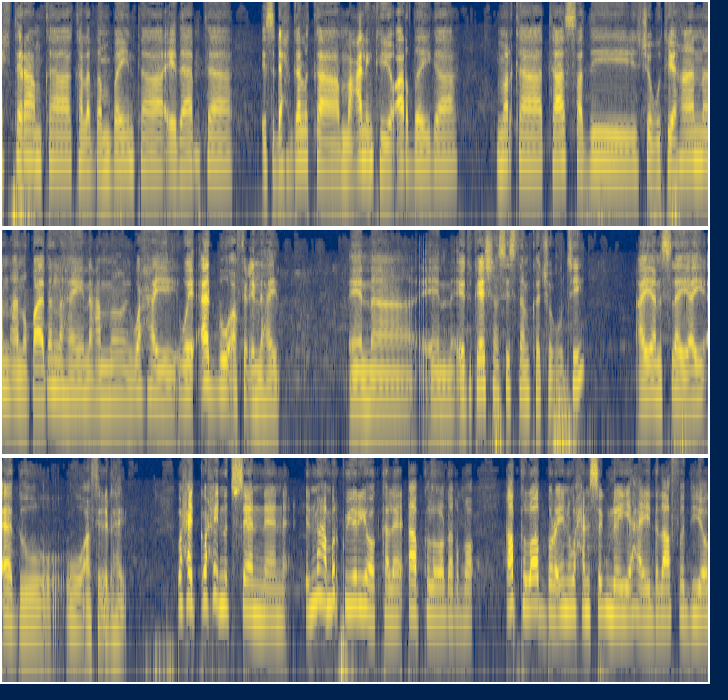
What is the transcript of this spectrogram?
ixtiraamka kala dambaynta edaabta isdhexgalka macalinka iyo ardayga marka taas haddii jabuuti ahaanan aanu qaadan lahayn waxay way aad u anfici lahayd. Education systemka jabuuti ayaan is leeyahay aad u anfici lahayd. Waxayna tuseen ilmaha markuu yaryahoo kale qaabka loola dhaqmo qaabka loo baro in waxaan isagu leeyahay nadaafadiioo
